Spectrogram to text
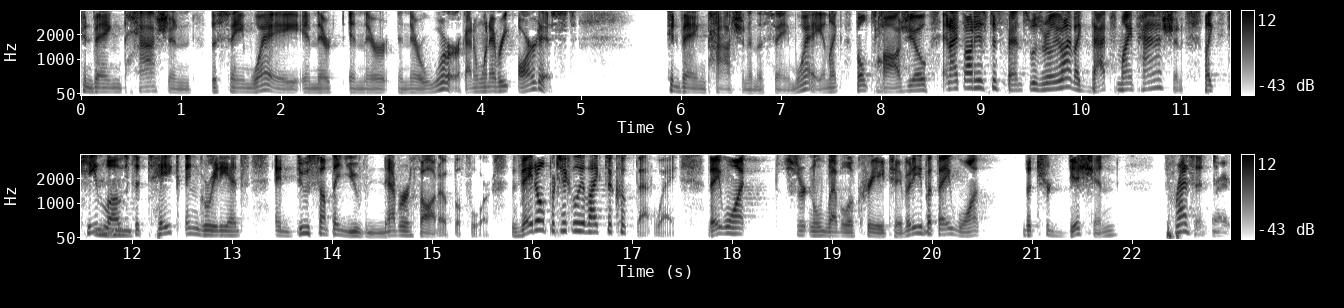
conveying passion the same way in their in their in their work. I don't want every artist conveying passion in the same way. And like Voltaggio, and I thought his defense was really right. Like that's my passion. Like he mm-hmm. loves to take ingredients and do something you've never thought of before. They don't particularly like to cook that way. They want certain level of creativity, but they want the tradition present. Right.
